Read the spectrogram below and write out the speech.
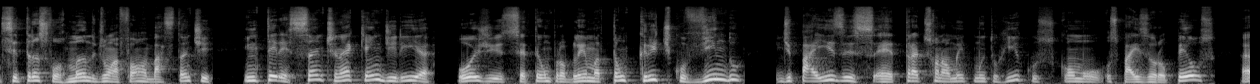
se transformando de uma forma bastante interessante, né? Quem diria hoje você ter um problema tão crítico vindo de países é, tradicionalmente muito ricos, como os países europeus. Né?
